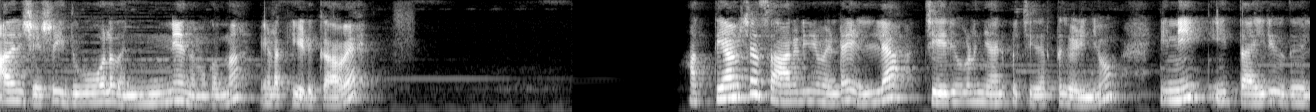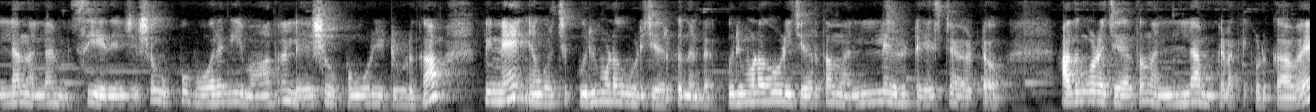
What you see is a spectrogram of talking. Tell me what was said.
അതിനുശേഷം ഇതുപോലെ തന്നെ നമുക്കൊന്ന് ഇളക്കിയെടുക്കാവേ. അത്യാവശ്യം സാലഡിന് വേണ്ട എല്ലാ ചേരുവകളും ഞാനിപ്പോൾ ചേർത്ത് കഴിഞ്ഞു. ഇനി ഈ തൈര് ഇതെല്ലാം നല്ല മിക്സ് ചെയ്തതിന് ശേഷം ഉപ്പ് പോരെങ്കിൽ മാത്രം ലേശം ഉപ്പും കൂടി ഇട്ട് കൊടുക്കാം. പിന്നെ ഞാൻ കുറച്ച് കുരുമുളക് കൂടി ചേർക്കുന്നുണ്ട്. കുരുമുളക് കൂടി ചേർത്താൽ നല്ലൊരു ടേസ്റ്റാണ് കേട്ടോ. അതും കൂടെ ചേർത്ത് നല്ല നമുക്ക് ഇളക്കി കൊടുക്കാവേ.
